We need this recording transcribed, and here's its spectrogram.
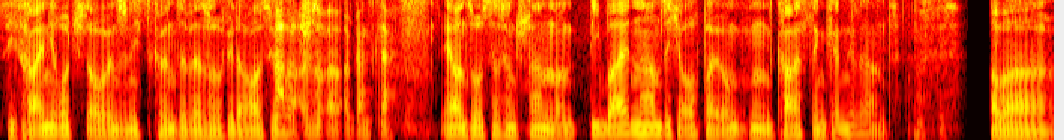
sie ist reingerutscht, aber wenn sie nichts könnte, wäre sie auch wieder Ah, rausgerutscht. also äh, ganz klar. Ja, und so ist das entstanden. Und die beiden haben sich auch bei irgendeinem Casting kennengelernt. Lustig. Aber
